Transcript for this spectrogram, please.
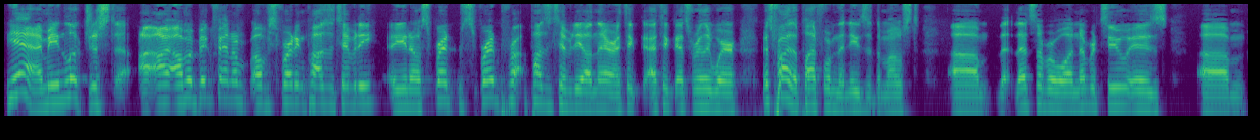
Yeah, I mean, look, just uh, I, am a big fan of, of, spreading positivity. You know, spread spread pro- positivity on there. I think I think that's really where that's probably the platform that needs it the most. Um, th- that's number one. Number two is um,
